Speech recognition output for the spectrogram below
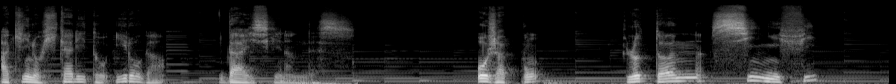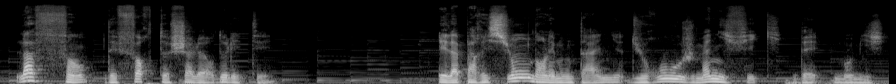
秋の光と色が大好きなんです。Au Japon, l'automne signifie la fin des fortes chaleurs de l'été et l'apparition dans les montagnes du rouge magnifique des momiji.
